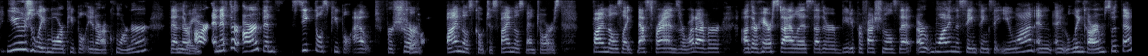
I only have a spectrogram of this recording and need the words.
usually more people in our corner than there right. are. And if there aren't, then seek those people out for sure. sure. Find those coaches, find those mentors, find those like best friends or whatever other hairstylists other beauty professionals that are wanting the same things that you want and, and link arms with them.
